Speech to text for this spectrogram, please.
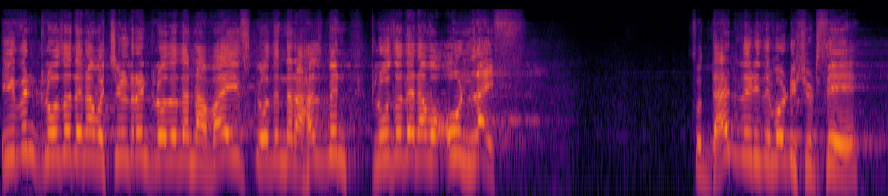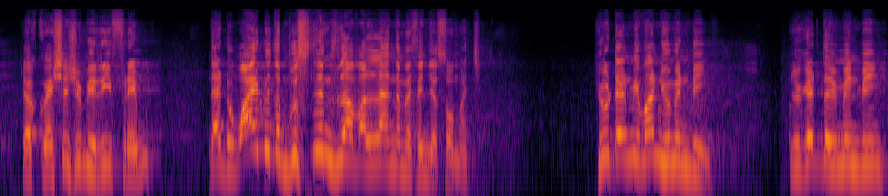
Even closer than our children, closer than our wives, closer than our husband, closer than our own life. So that's the reason what you should say. Your question should be reframed. That why do the Muslims love Allah and the Messenger so much? You tell me one human being. You get the human being.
